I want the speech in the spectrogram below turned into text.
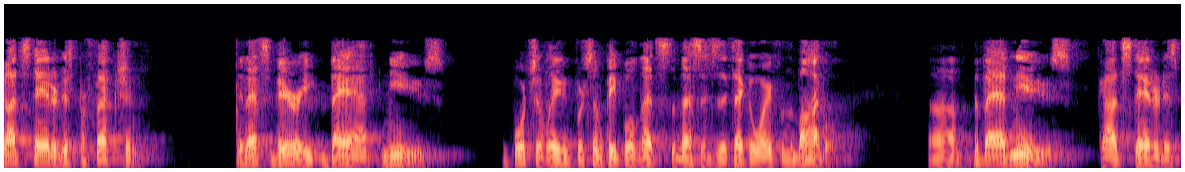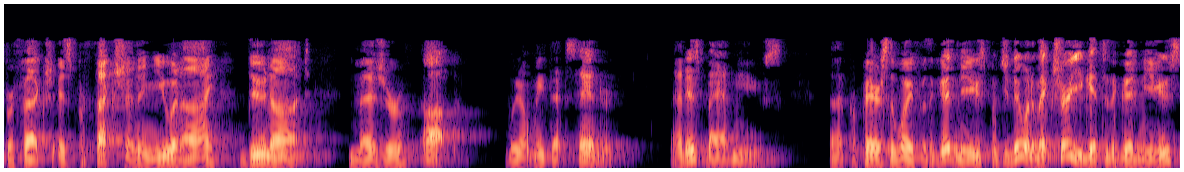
God's standard is perfection. And that's very bad news. Unfortunately, for some people, that's the message they take away from the Bible. Uh, the bad news. God's standard is perfection, is perfection, and you and I do not measure up. We don't meet that standard. That is bad news. Uh, it prepares the way for the good news, but you do want to make sure you get to the good news.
